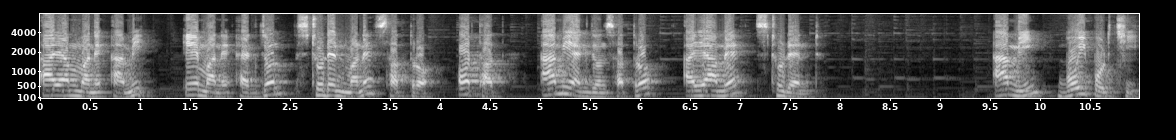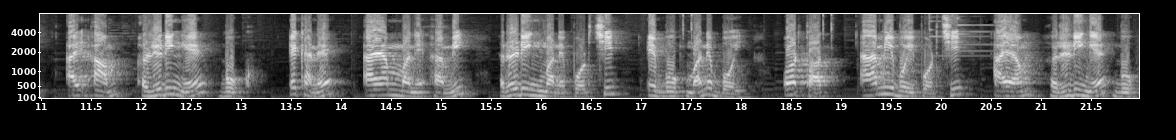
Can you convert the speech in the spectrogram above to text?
আই অ্যাম মানে আমি এ মানে একজন স্টুডেন্ট মানে ছাত্র। অর্থাৎ আমি একজন ছাত্র আই অ্যাম এ স্টুডেন্ট আমি বই পড়ছি আই অ্যাম রিডিং এ বুক এখানে আই অ্যাম মানে আমি রিডিং মানে পড়ছি এ বুক মানে বই। অর্থাৎ আমি বই পড়ছি আই অ্যাম রিডিং এ বুক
